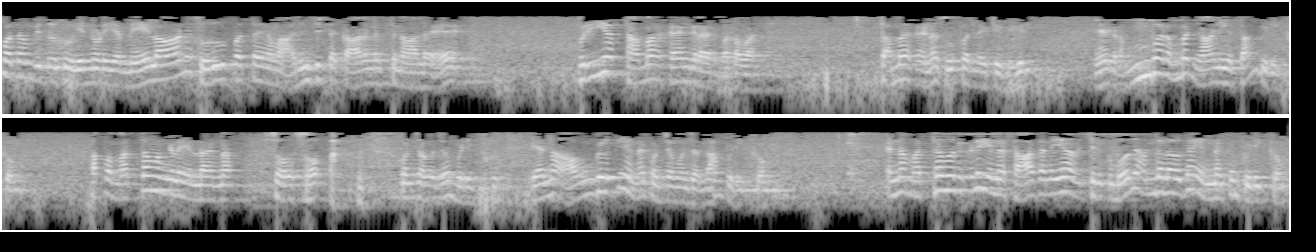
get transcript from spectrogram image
பதம் விதுகு என்னுடைய மேலான சொரூபத்தை அவன் அறிஞ்சிட்ட காரணத்தினால பிரிய தமகங்கிறார் பகவான். தமகன சூப்பர்லேட்டிவ் டிகிரி எனக்கு ரொம்ப ரொம்ப ஞானியத்தான் பிடிக்கும். அப்ப மத்தவங்களை எல்லாம் சோ சோ. கொஞ்சம் கொஞ்சம் பிடிக்கும். ஏன்னா அவங்களுக்கு என்ன கொஞ்சம் கொஞ்சம் தான் பிடிக்கும். ஏன்னா மற்றவர்களும் என்ன சாதனையா வச்சிருக்கும் போது அந்த அளவு தான் எனக்கும் பிடிக்கும்.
